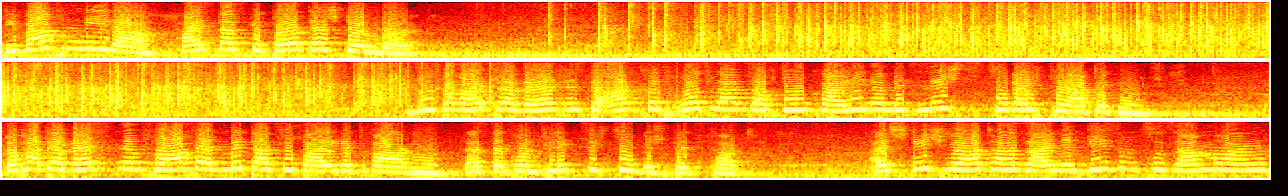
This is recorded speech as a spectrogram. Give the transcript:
Die Waffen nieder heißt das Gebot der Stunde. Wie bereits erwähnt, ist der Angriff Russlands auf die Ukraine mit nichts zu rechtfertigen. Doch hat der Westen im Vorfeld mit dazu beigetragen, dass der Konflikt sich zugespitzt hat. Als Stichwörter seien in diesem Zusammenhang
